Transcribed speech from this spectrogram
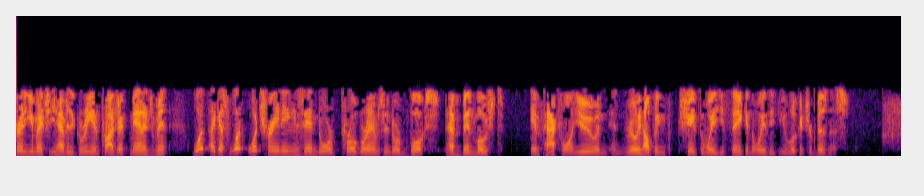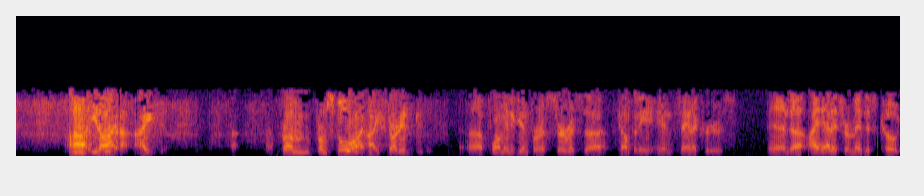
training, you mentioned you have a degree in project management. What I guess what what trainings and or programs and or books have been most impactful on you and, and really helping shape the way you think and the way that you look at your business? Uh, you know, I, I from from school I, I started uh, plumbing again for a service uh, company in Santa Cruz, and uh, I had a tremendous coach,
